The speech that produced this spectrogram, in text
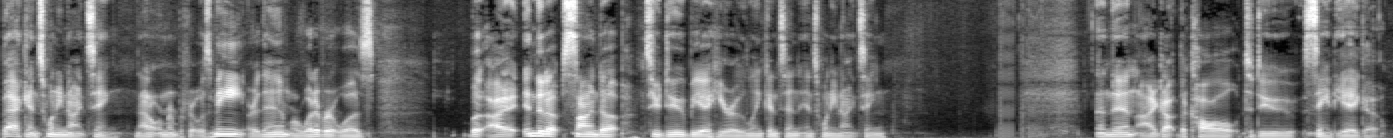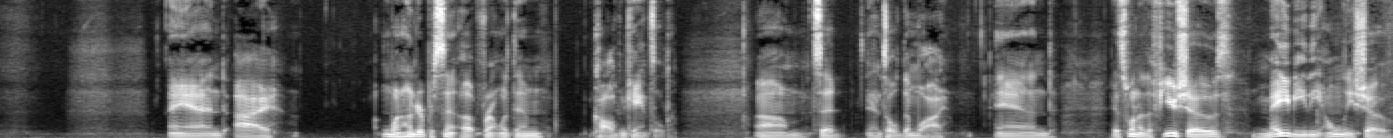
back in 2019. I don't remember if it was me or them or whatever it was, but I ended up signed up to do Be a Hero Lincolnton in 2019. And then I got the call to do San Diego. And I 100% upfront with them, called and canceled. Um, said and told them why. And it's one of the few shows, maybe the only show,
